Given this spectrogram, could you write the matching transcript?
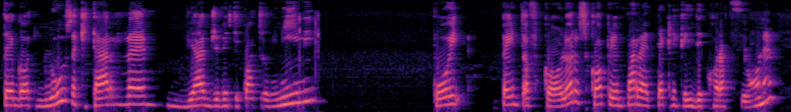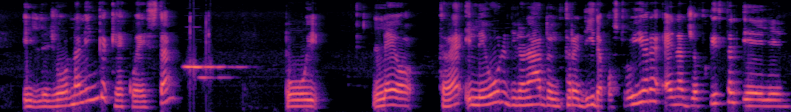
The Got Blues chitarre viaggi 24 vinili. Poi Paint of Color scopri e impara le tecniche di decorazione il journaling che è questa. Poi Leo 3 il leone di Leonardo in 3D da costruire Energy of Crystal Alien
